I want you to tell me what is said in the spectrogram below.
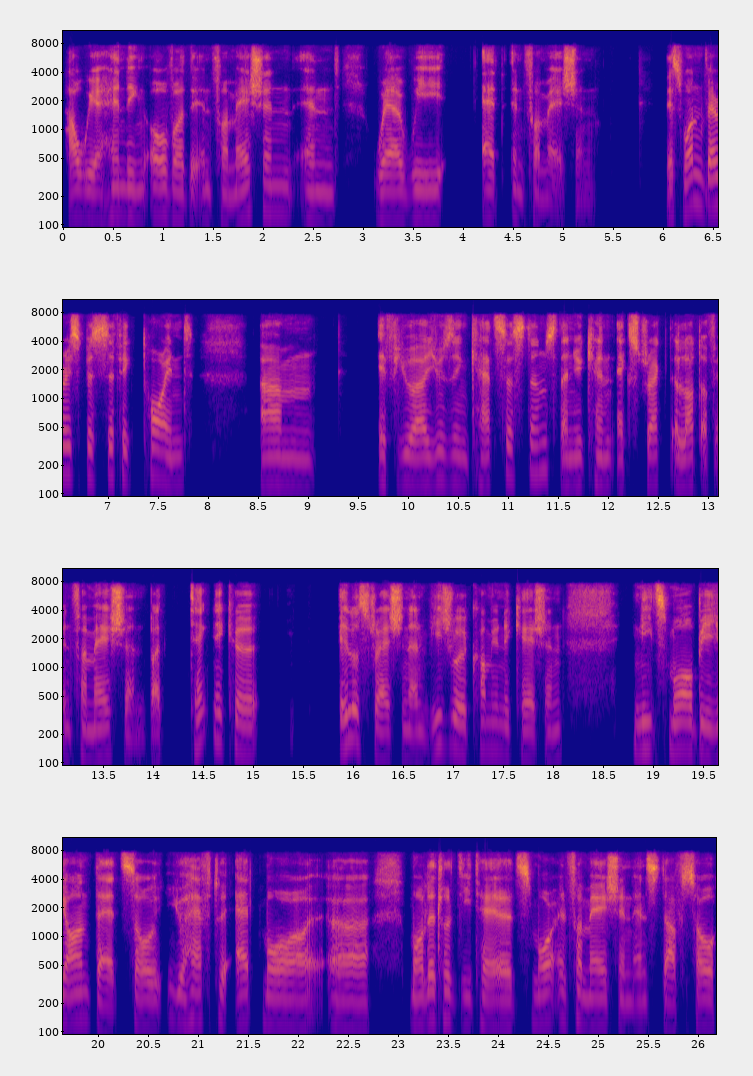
how we are handing over the information and where we add information. There's one very specific point. Um, if you are using CAD systems, then you can extract a lot of information, but technical illustration and visual communication needs more beyond that. So you have to add more, uh, more little details, more information and stuff. So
